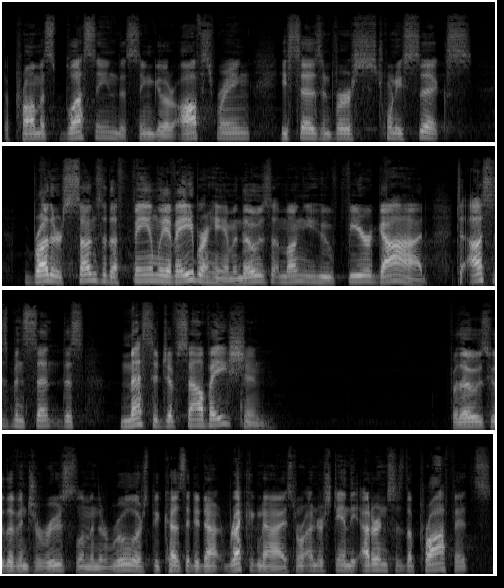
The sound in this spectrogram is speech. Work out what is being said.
the promised blessing, the singular offspring. He says in verse 26 Brothers, sons of the family of Abraham, and those among you who fear God, to us has been sent this message of salvation. For those who live in Jerusalem and the rulers, because they did not recognize nor understand the utterances of the prophets,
